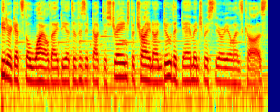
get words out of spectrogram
Peter gets the wild idea to visit Doctor Strange to try and undo the damage Mysterio has caused.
